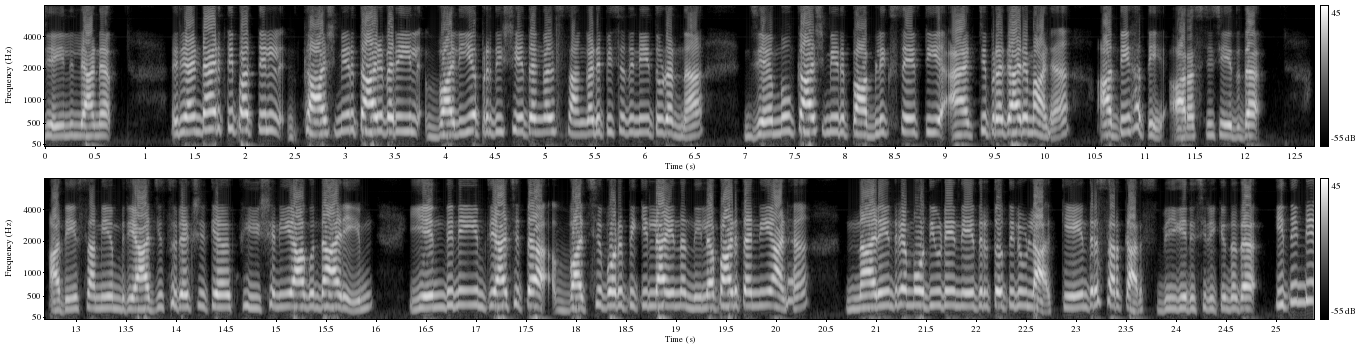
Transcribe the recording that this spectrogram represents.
ജയിലിലാണ്. രണ്ടായിരത്തി പത്തിൽ കാശ്മീർ താഴ്വരയിൽ വലിയ പ്രതിഷേധങ്ങൾ സംഘടിപ്പിച്ചതിനെ തുടർന്ന് Jammu Kashmir public safety act പ്രകാരമാണ് അദ്ദേഹത്തെ അറസ്റ്റ് ചെയ്തത്. അതേസമയം രാജ്യസുരക്ഷയ്ക്ക് ഭീഷണിയാകുന്ന ആരെയും എന്തിനേയും രാജ്യത്ത് വച്ചുപൊറിപ്പിക്കില്ല എന്ന നിലപാട് തന്നെയാണ് നരേന്ദ്രമോദിയുടെ നേതൃത്വത്തിലുള്ള കേന്ദ്ര സർക്കാർ സ്വീകരിച്ചിരിക്കുന്നത്. ഇതിന്റെ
